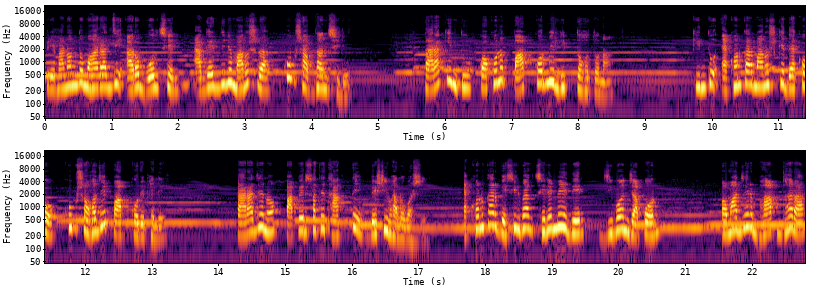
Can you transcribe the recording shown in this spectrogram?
প্রেমানন্দ মহারাজজি আরও বলছেন, আগের দিনে মানুষরা খুব সাবধান ছিল। তারা কিন্তু কখনো পাপ কর্মে লিপ্ত হতো না। কিন্তু এখনকার মানুষকে দেখো, খুব সহজেই পাপ করে ফেলে। তারা যেন পাপের সাথে থাকতে বেশি ভালোবাসে। এখনকার বেশিরভাগ ছেলে মেয়েদের জীবনযাপন, সমাজের ভাবধারা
